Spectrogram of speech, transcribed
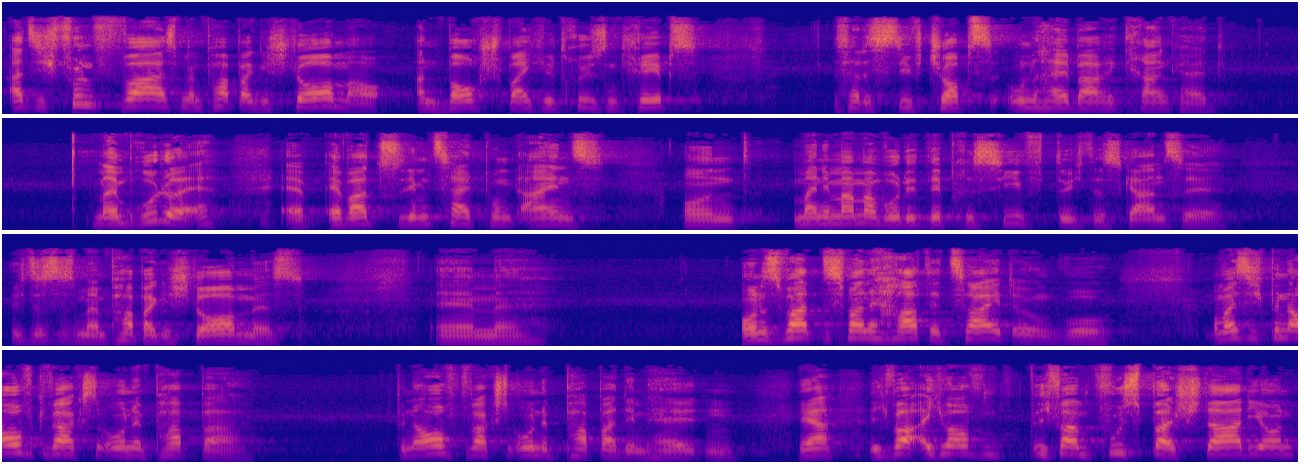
als ich fünf war, ist mein Papa gestorben an Bauchspeicheldrüsenkrebs. Das hatte Steve Jobs, unheilbare Krankheit. Mein Bruder, er, er war zu dem Zeitpunkt eins und meine Mama wurde depressiv durch das Ganze durch das, dass mein Papa gestorben ist. Ähm, und es war, das war eine harte Zeit irgendwo. Und weißt du, ich bin aufgewachsen ohne Papa. Ich bin aufgewachsen ohne Papa, dem Helden. Ja, ich war, ich war, auf, ich war im Fußballstadion,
